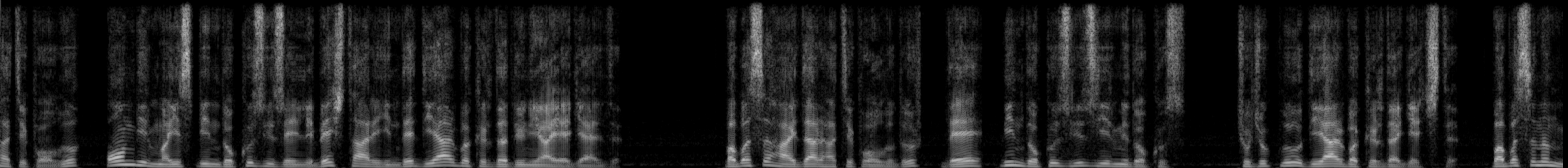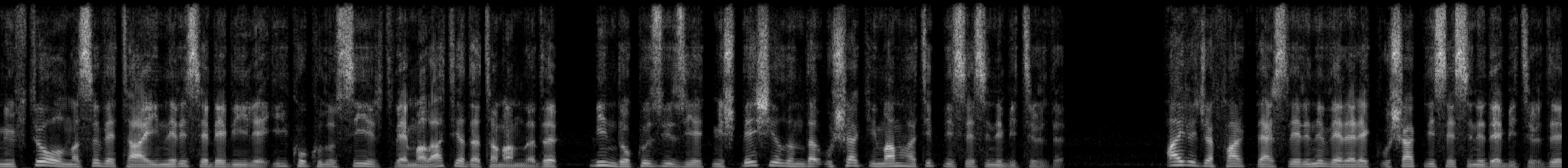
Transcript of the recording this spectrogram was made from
Hatipoğlu, 11 Mayıs 1955 tarihinde Diyarbakır'da dünyaya geldi. Babası Haydar Hatipoğlu'dur ve 1929. Çocukluğu Diyarbakır'da geçti. Babasının müftü olması ve tayinleri sebebiyle ilkokulu Siirt ve Malatya'da tamamladı, 1975 yılında Uşak İmam Hatip Lisesi'ni bitirdi. Ayrıca fark derslerini vererek Uşak Lisesi'ni de bitirdi.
